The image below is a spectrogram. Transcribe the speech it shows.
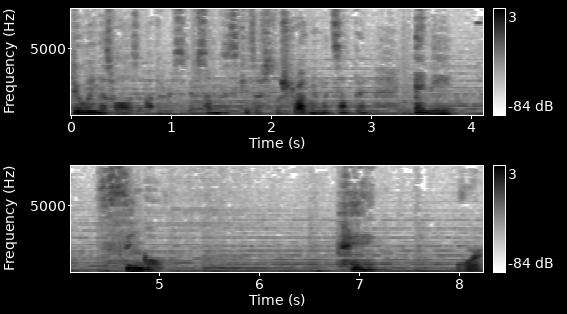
doing as well as others? If some of his kids are still struggling with something? Any single pain or,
